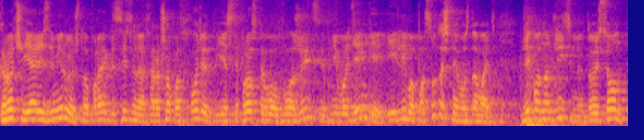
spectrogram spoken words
Короче, я резюмирую, что проект действительно хорошо подходит, если просто его вложить, в него деньги, и либо посуточно его сдавать, либо на длительную. То есть он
